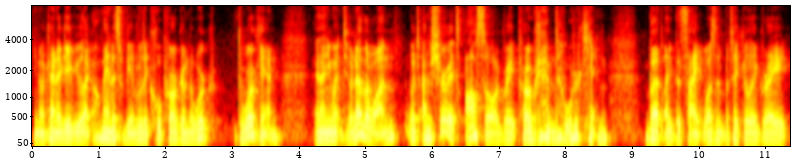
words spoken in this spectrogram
you know, kind of gave you like, oh man, this would be a really cool program to work to work in. And then you went to another one, which I'm sure it's also a great program to work in, but like the site wasn't particularly great.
